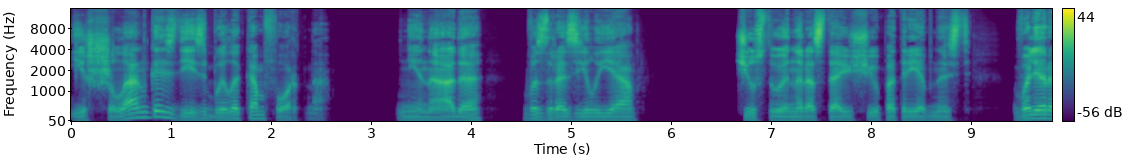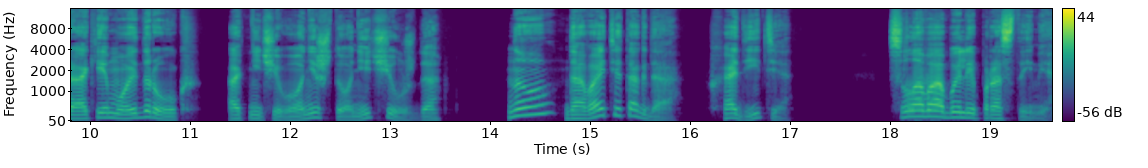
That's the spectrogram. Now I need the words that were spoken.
из шланга здесь было комфортно. «Не надо», — возразил я, чувствуя нарастающую потребность. «Валераки мой друг, от ничего ничто не чуждо». «Ну, давайте тогда, входите». Слова были простыми,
